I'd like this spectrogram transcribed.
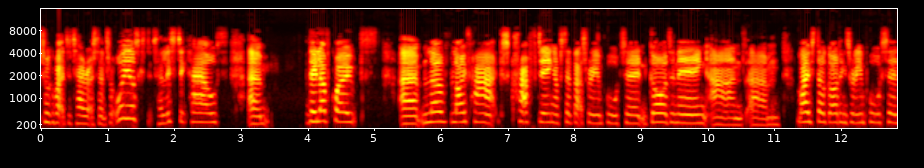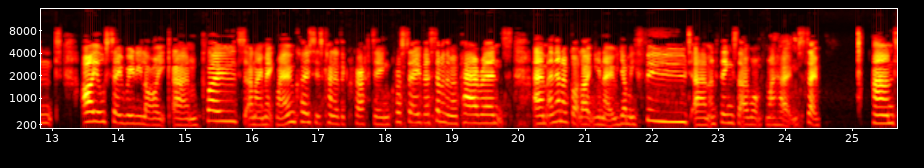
talk about doTERRA essential oils because it's holistic health. They love quotes. Um, love life hacks, crafting. I've said that's really important. Gardening and um, lifestyle gardening is really important. I also really like um, clothes and I make my own clothes. It's kind of the crafting crossover. Some of them are parents. Um, and then I've got like, you know, yummy food um, and things that I want for my home. So and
